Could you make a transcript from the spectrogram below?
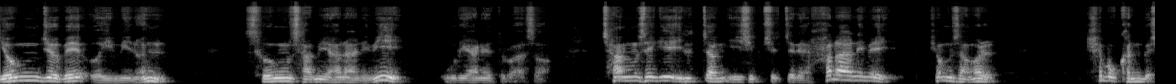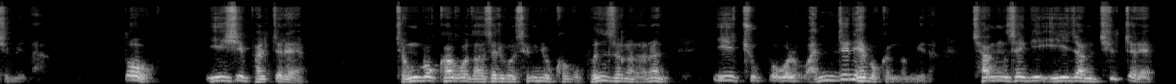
영접의 의미는 성삼위 하나님이 우리 안에 들어와서 창세기 1장 27절에 하나님의 형상을 회복한 것입니다. 또 28절에 정복하고 다스리고 생육하고 번성을 하는 이 축복을 완전히 회복한 겁니다. 창세기 2장 7절에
